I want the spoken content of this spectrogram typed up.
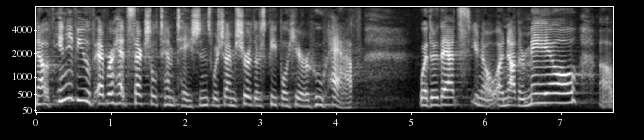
Now, if any of you have ever had sexual temptations, which I'm sure there's people here who have, whether that's you know another male, uh,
